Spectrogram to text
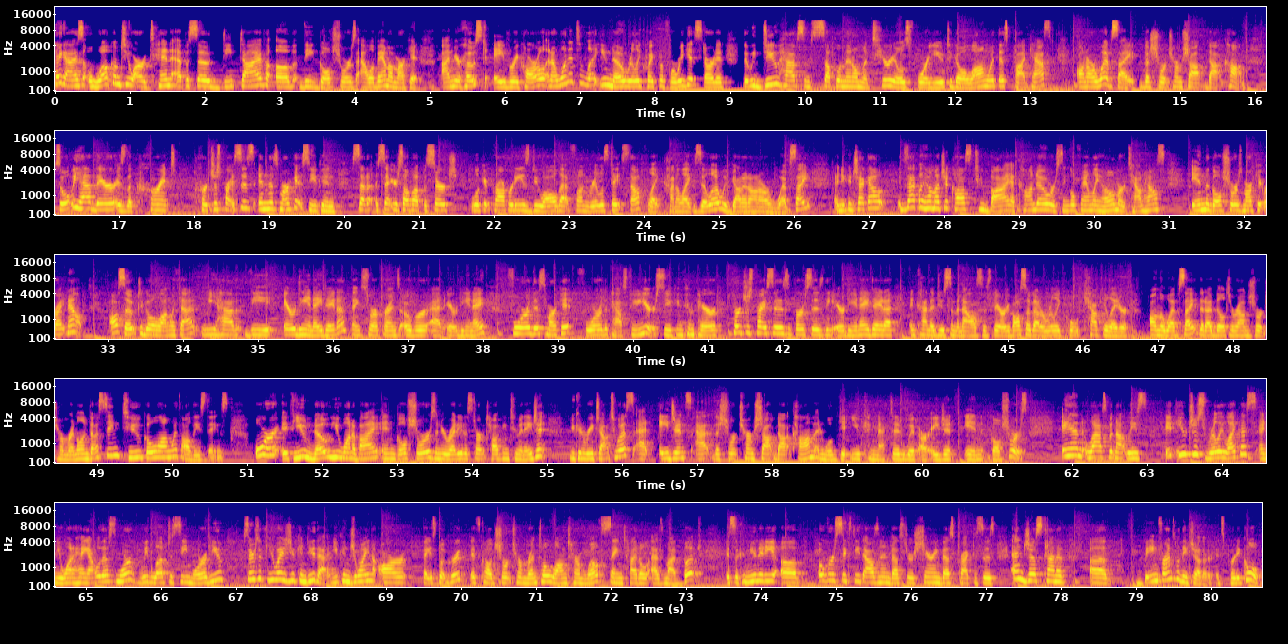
Hey guys, welcome to our 10 episode deep dive of the Gulf Shores, Alabama market. I'm your host, Avery Carl, and I wanted to let you know really quick before we get started that we do have some supplemental materials for you to go along with this podcast on our website, theshorttermshop.com. So, what we have there is the current purchase prices in this market. So you can set up, set yourself up a search, look at properties, do all that fun real estate stuff, like kind of like Zillow. We've got it on our website, and you can check out exactly how much it costs to buy a condo or single family home or townhouse in the Gulf Shores market right now. Also, to go along with that, we have the AirDNA data, thanks to our friends over at AirDNA, for this market for the past few years. So you can compare purchase prices versus the AirDNA data and kind of do some analysis there. We've also got a really cool calculator on the website that I built around short term rental investing to go along with all these things. Or if you know you want to buy in Gulf Shores and you're ready to start talking to an agent, you can reach out to us at agents at theshorttermshop.com and we'll get you connected with our agent in Gulf Shores. And last but not least, if you just really like us and you want to hang out with us more, we'd love to see more of you. So there's a few ways you can do that. You can join our Facebook group. It's called Short Term Rental, Long Term Wealth, same title as my book. It's a community of over 60,000 investors sharing best practices and just kind of uh, being friends with each other. It's pretty cool.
